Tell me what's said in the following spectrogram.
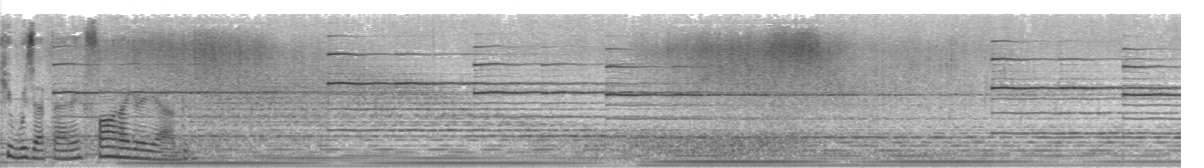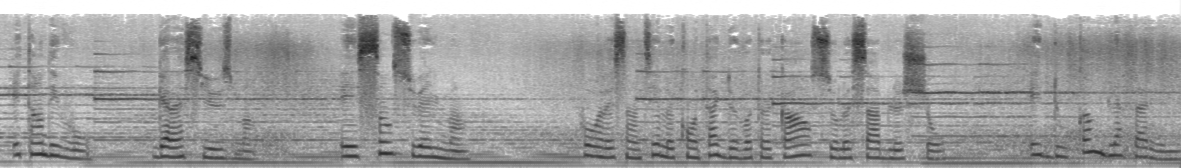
qui vous apparaît fort agréable. Étendez-vous gracieusement et sensuellement pour ressentir le contact de votre corps sur le sable chaud et doux comme de la farine.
